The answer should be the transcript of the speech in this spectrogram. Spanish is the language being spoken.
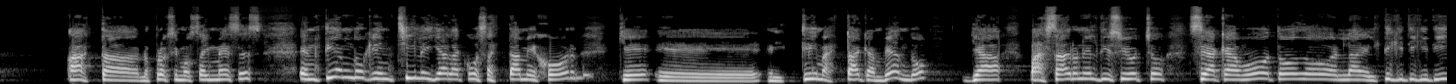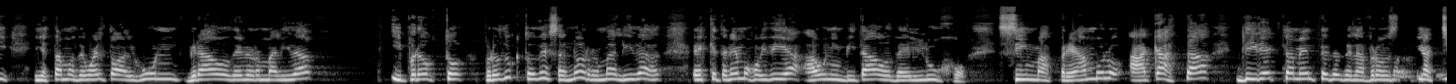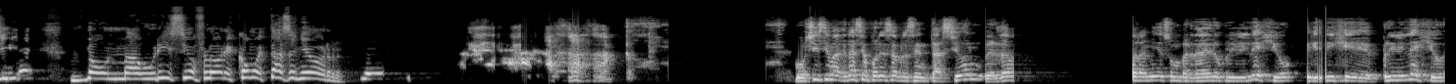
hasta los próximos seis meses. Entiendo que en Chile ya la cosa está mejor, que eh, el clima está cambiando. Ya pasaron el 18, se acabó todo la- el tiki tiki ti y estamos de vuelta a algún grado de normalidad. Y producto, producto de esa normalidad es que tenemos hoy día a un invitado de lujo. Sin más preámbulo, acá está directamente desde las broncerías Chile, don Mauricio Flores. ¿Cómo está, señor? Muchísimas gracias por esa presentación. Verdad, para mí es un verdadero privilegio. Que dije privilegio,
